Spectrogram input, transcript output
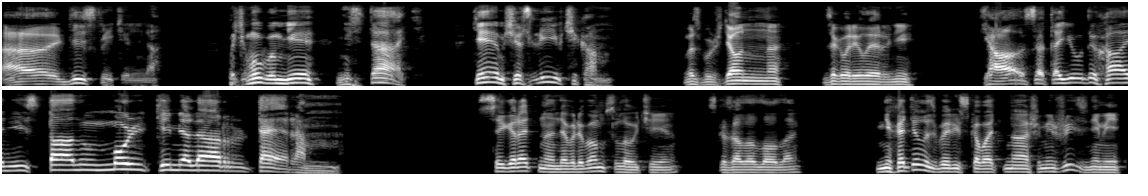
А действительно, почему бы мне не стать тем счастливчиком? Возбужденно заговорил Эрни. Я затаю дыхание и стану мультимиллиардером. «Сыграть надо в любом случае», — сказала Лола. «Не хотелось бы рисковать нашими жизнями,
